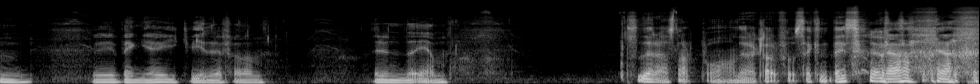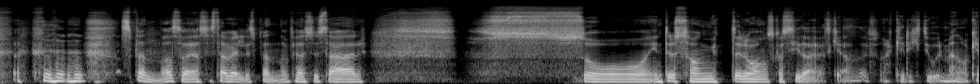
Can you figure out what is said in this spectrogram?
Mm. Vi begge gikk videre fra den runde én. Så dere er snart på Dere er klare for second base. Ja, ja. spennende. altså. Jeg syns det er veldig spennende, for jeg syns det er så interessant, eller hva man skal si da, jeg vet ikke, det er ikke riktig ord, men ok.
